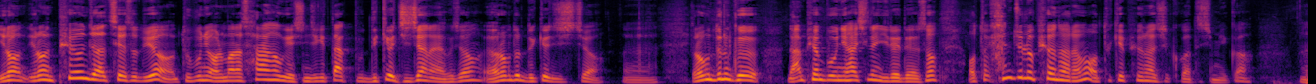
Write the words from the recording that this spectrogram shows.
음. 이런 이런 표현 자체에서도요 두 분이 얼마나 사랑하고 계신지 딱 느껴지잖아요, 그죠? 여러분들 느껴지시죠? 예. 여러분들은 그 남편분이 하시는 일에 대해서 어떻게 한 줄로 표현하라면 어떻게 표현하실 것 같으십니까? 예.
